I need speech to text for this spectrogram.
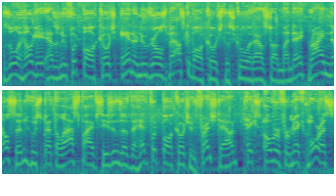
Missoula Hellgate has a new football coach and a new girls basketball coach, the school announced on Monday. Ryan Nelson, who spent the last five seasons as the head football coach in Frenchtown, takes over for Mick Morris,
